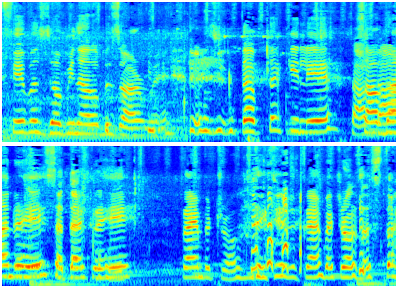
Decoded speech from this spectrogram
फ़ेमस जोबिनालो बाज़ार में। तब तक के लिए सावधान रहे सतर्क रहे। क्राइम पेट्रोल देखते क्राइम पेट्रोल सस्ता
